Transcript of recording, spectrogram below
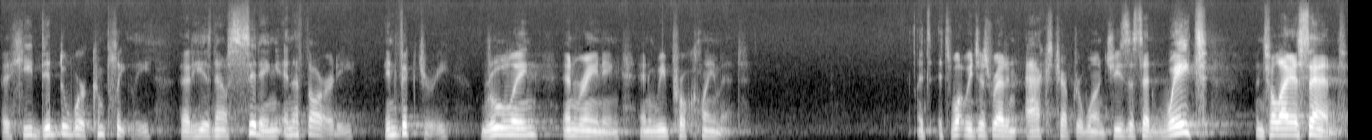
that he did the work completely, that he is now sitting in authority, in victory, ruling and reigning, and we proclaim it. It's, it's what we just read in Acts chapter 1. Jesus said, Wait until I ascend,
